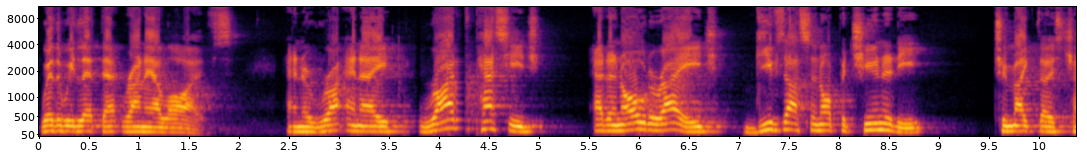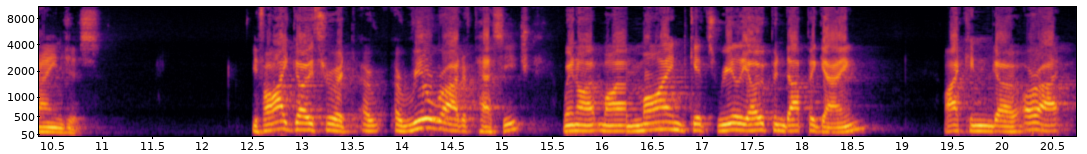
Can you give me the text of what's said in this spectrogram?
whether we let that run our lives. And a, and a rite of passage at an older age gives us an opportunity to make those changes. If I go through a, a, a real rite of passage, when I, my mind gets really opened up again, I can go, all right,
